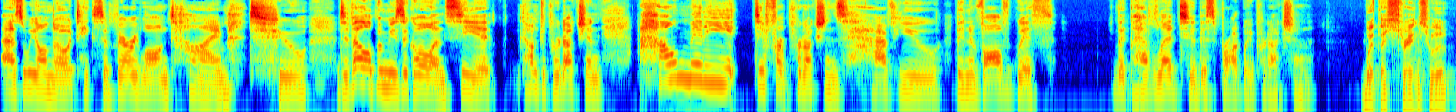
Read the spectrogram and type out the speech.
as we all know, it takes a very long time to develop a musical and see it come to production. How many different productions have you been involved with that have led to this Broadway production? With A Strange Loop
